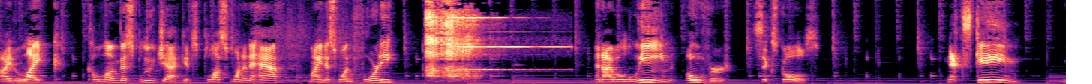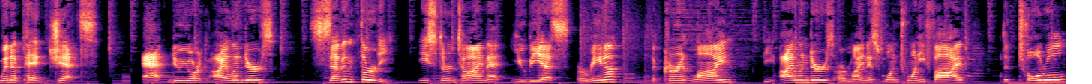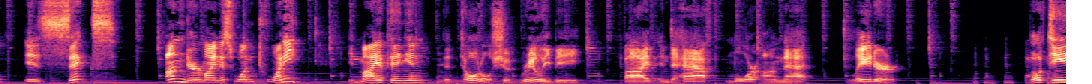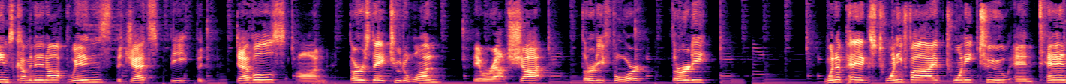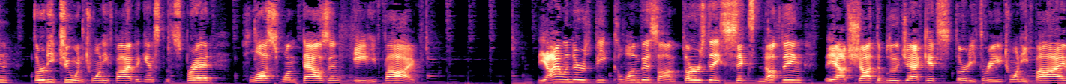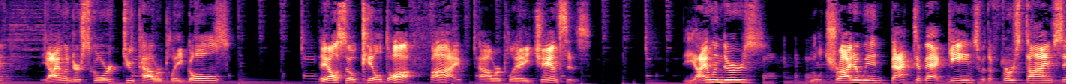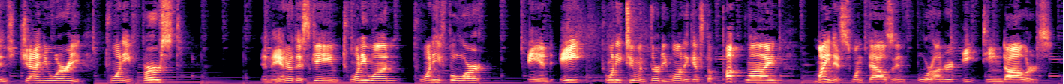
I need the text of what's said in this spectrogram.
I like Columbus Blue Jackets plus one and a half, minus 140. And I will lean over six goals. Next game Winnipeg Jets at New York Islanders, 730 Eastern Time at UBS Arena. The current line the Islanders are minus 125. The total is six, under minus 120. In my opinion, the total should really be five and a half. More on that later. Both teams coming in off wins. The Jets beat the Devils on Thursday 2 to 1. They were outshot 34 30. Winnipeg's 25, 22, and 10, 32 and 25 against the spread, plus 1,085. The Islanders beat Columbus on Thursday 6 0. They outshot the Blue Jackets 33 25. The Islanders scored two power play goals. They also killed off five power play chances. The Islanders will try to win back to back games for the first time since January 21st. And they enter this game 21, 24, and 8, 22, and 31 against the puck line, minus $1,418.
